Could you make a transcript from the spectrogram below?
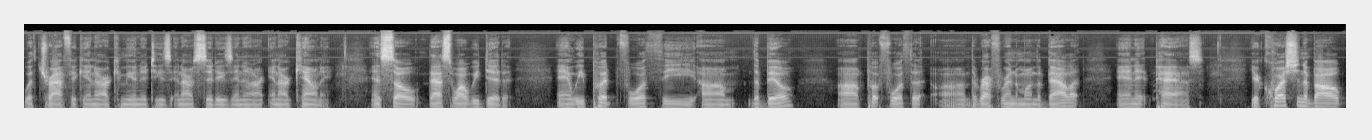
with traffic in our communities, in our cities, and in our in our county, and so that's why we did it. And we put forth the um, the bill, uh, put forth the uh, the referendum on the ballot, and it passed. Your question about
